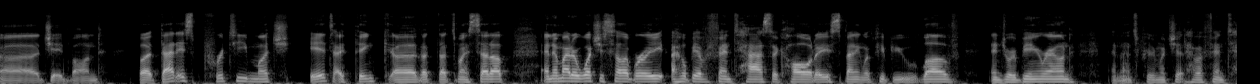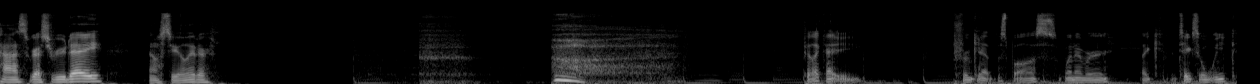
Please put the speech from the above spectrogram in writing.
uh, Jade Bond. But that is pretty much it. I think uh, that that's my setup. And no matter what you celebrate, I hope you have a fantastic holiday, spending with people you love, enjoy being around. And that's pretty much it. Have a fantastic rest of your day, and I'll see you later. I feel like I forget this boss whenever, like, it takes a week.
